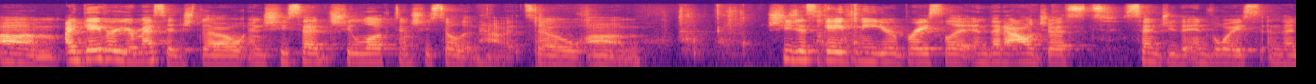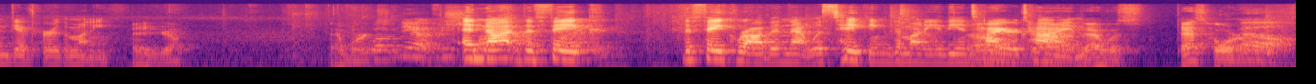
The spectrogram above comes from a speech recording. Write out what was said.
Um, I gave her your message though, and she said she looked and she still didn't have it. So um, she just gave me your bracelet, and then I'll just send you the invoice and then give her the money. there you go. That works. Well, yeah. 'cause she And not the fake- Friday. the fake Robin that was taking the money the entire Oh, God, time. that was that's horrible. Oh.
